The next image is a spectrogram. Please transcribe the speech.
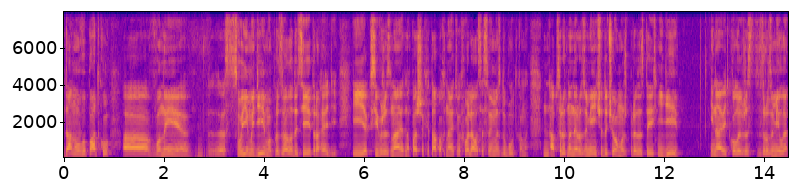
В даному випадку е, вони е, своїми діями призвели до цієї трагедії. І як всі вже знають, на перших етапах навіть вихвалялися своїми здобутками, абсолютно не розуміючи, до чого можуть привести їхні дії. І навіть коли вже зрозуміли,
